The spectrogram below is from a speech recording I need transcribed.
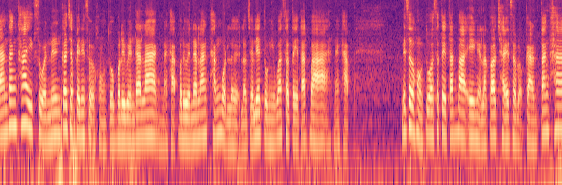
การตั้งค่าอีกส่วนหนึ่งก็จะเป็นในส่วนของตัวบริเวณด้านล่างนะครับ บริเวณด้านล่างทั้งหมดเลย เราจะเรียกตรงนี้ว่า Status Bar นะครับ ในส่วนของตัว Status Bar เองเนี่ยเราก็ใช้สำหรับการตั้งค่า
